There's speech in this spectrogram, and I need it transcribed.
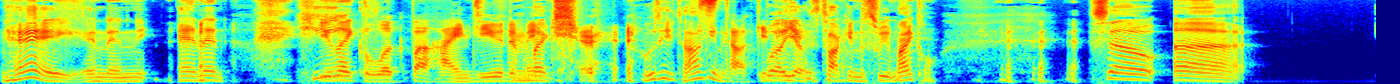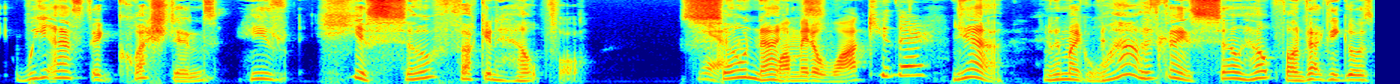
"Hey," and then and then he you like look behind you to I'm make like, sure. Who's he talking to? talking well, to yeah, he's talking to Sweet Michael. so, uh, we asked questions. He's he is so fucking helpful, Yeah. so nice. Want me to walk you there? Yeah. And I'm like, wow, this guy is so helpful. In fact, he goes,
